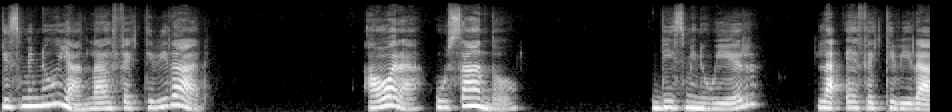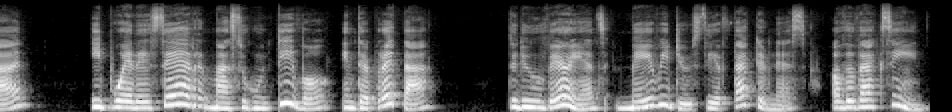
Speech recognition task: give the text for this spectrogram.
disminuyan la efectividad. Ahora, usando disminuir la efectividad y puede ser más subjuntivo, interpreta, the new variants may reduce the effectiveness of the vaccine.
